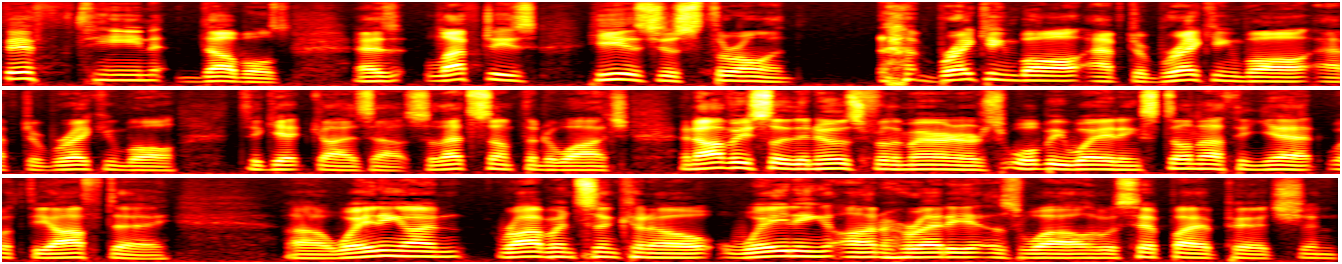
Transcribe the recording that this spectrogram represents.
15 doubles. As lefties, he is just throwing breaking ball after breaking ball after breaking ball to get guys out. So that's something to watch. And obviously, the news for the Mariners, we'll be waiting. Still nothing yet with the off day. Uh, waiting on Robinson Cano, waiting on Heredia as well, who was hit by a pitch. And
